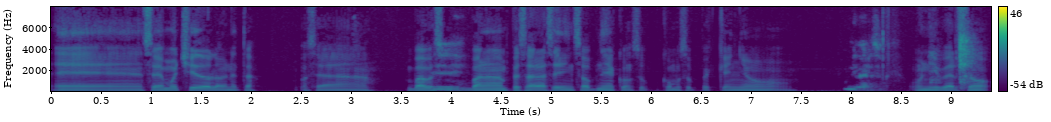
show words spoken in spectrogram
eh, se ve muy chido la neta, o sea, va Sí. van a empezar a hacer Insomnia con su como su pequeño Universo. universo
